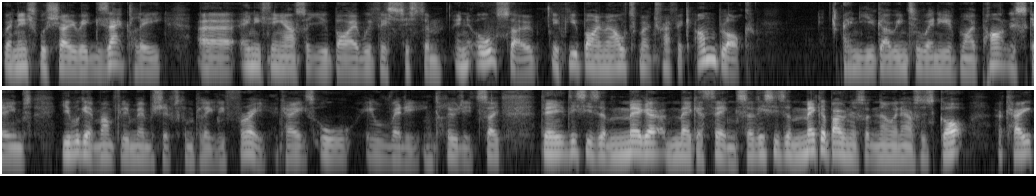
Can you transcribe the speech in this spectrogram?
When this will show you exactly uh, anything else that you buy with this system. And also if you buy my ultimate traffic unblock and you go into any of my partner schemes, you will get monthly memberships completely free. Okay, it's all already included. So this is a mega, mega thing. So this is a mega bonus that no one else has got. Okay,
